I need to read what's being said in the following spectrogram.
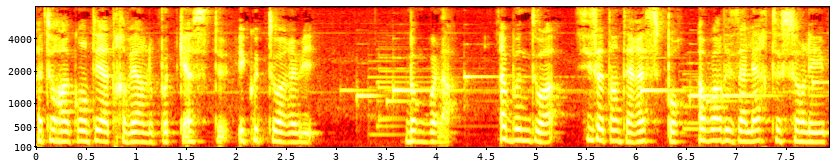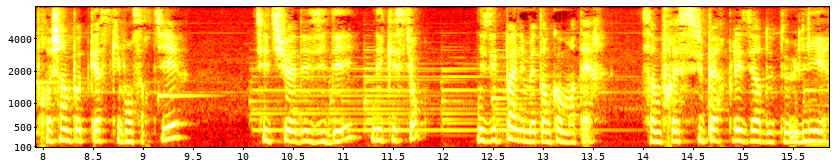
à te raconter à travers le podcast Écoute-toi rêver. Donc voilà, abonne-toi si ça t'intéresse pour avoir des alertes sur les prochains podcasts qui vont sortir. Si tu as des idées, des questions, n'hésite pas à les mettre en commentaire. Ça me ferait super plaisir de te lire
